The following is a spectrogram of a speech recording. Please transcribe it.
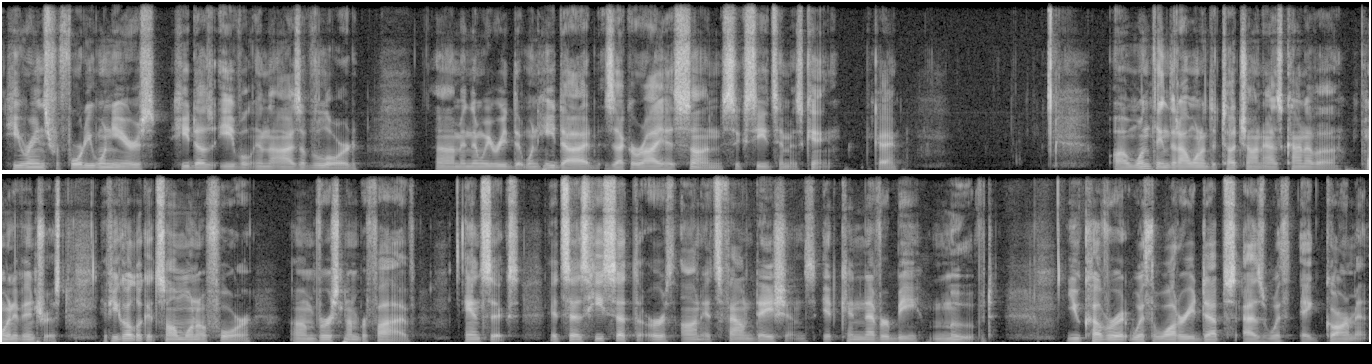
He reigns for 41 years. He does evil in the eyes of the Lord. Um, and then we read that when he died, Zechariah, his son, succeeds him as king. Okay. Uh, one thing that I wanted to touch on as kind of a point of interest if you go look at Psalm 104, um, verse number 5 and 6, it says, He set the earth on its foundations, it can never be moved. You cover it with watery depths as with a garment.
